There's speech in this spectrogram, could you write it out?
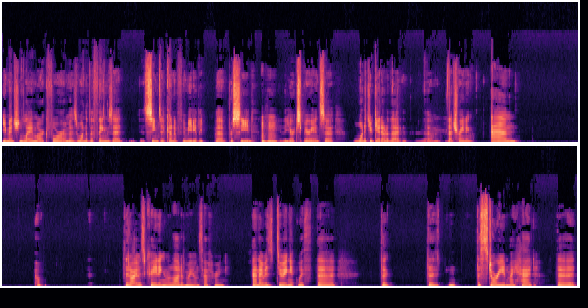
You mentioned Landmark Forum as one of the things that seemed to kind of immediately uh, precede mm-hmm. the, your experience. Uh, what did you get out of that um, that training? Um, oh, that I was creating a lot of my own suffering, and I was doing it with the the the the story in my head, the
